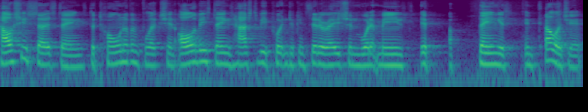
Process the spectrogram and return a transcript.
how she says things, the tone of inflection, all of these things has to be put into consideration what it means if a thing is intelligent.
